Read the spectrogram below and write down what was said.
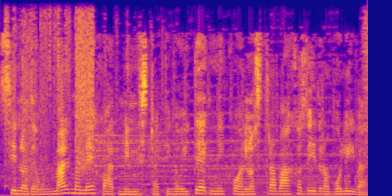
sino de un mal manejo administrativo y técnico en los trabajos de Hidrobolívar,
